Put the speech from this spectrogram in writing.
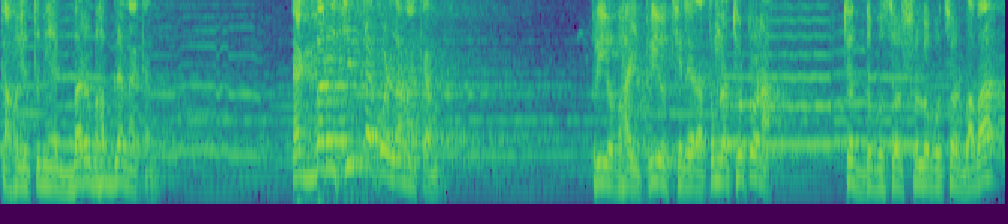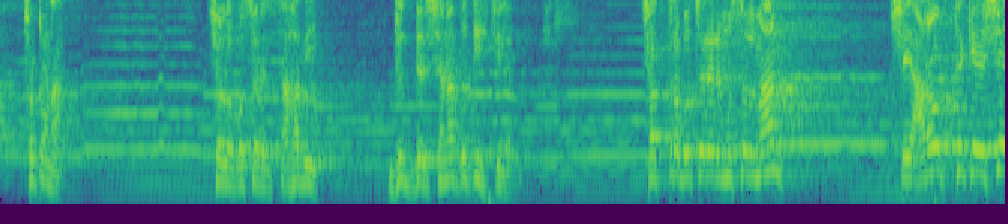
তাহলে তুমি একবারও ভাবলে না কেন? একবারও চিন্তা করলে না কেন? প্রিয় ভাই, প্রিয় ছেলেরা, তোমরা ছোট না। চোদ্দ বছর, ষোলো বছর, বাবা, ছোট না। ষোলো বছরের সাহাবি যুদ্ধের সেনাপতি ছিলেন। সতেরো বছরের মুসলমান, সেই আরব থেকে এসে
